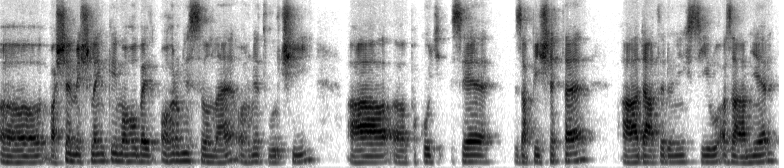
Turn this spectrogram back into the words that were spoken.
uh, vaše myšlenky mohou být ohromně silné, ohromně tvůrčí a uh, pokud si je zapíšete a dáte do nich sílu a záměr,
